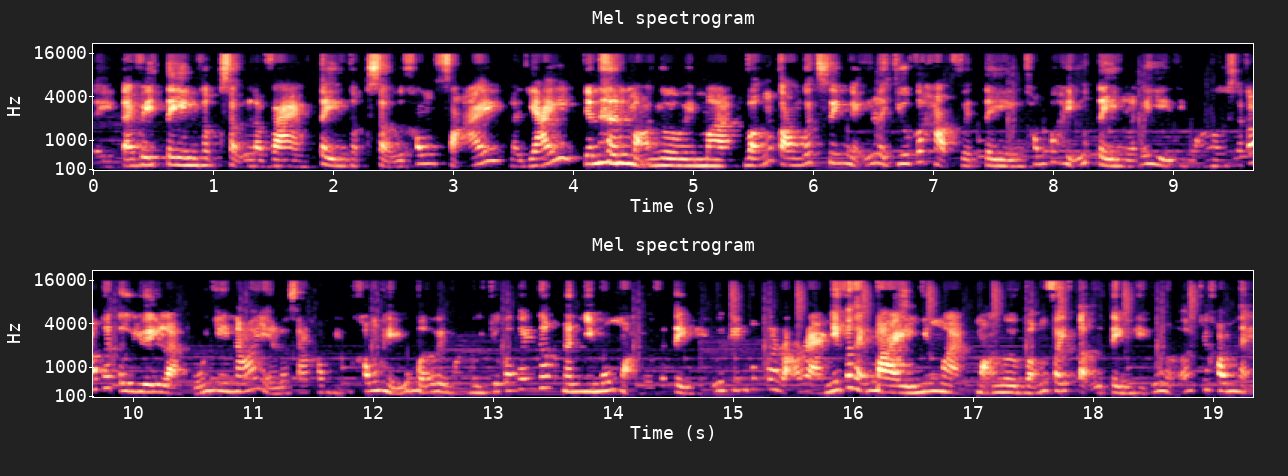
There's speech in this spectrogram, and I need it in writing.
tiền? Tại vì tiền thực sự là vàng, tiền thực sự không phải là giấy. Cho nên mọi người mà vẫn còn có suy nghĩ là chưa có học về tiền, không có hiểu tiền là cái gì, thì mọi người sẽ có cái tư duy là của nhi nói vậy là sao không hiểu? Không hiểu bởi vì mọi người chưa có kiến thức. Nên nhi muốn mọi người phải tìm hiểu cái kiến thức nó rõ ràng. Nhi có thể bày nhưng mà mọi người vẫn phải tự tìm hiểu nữa, chứ không thể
